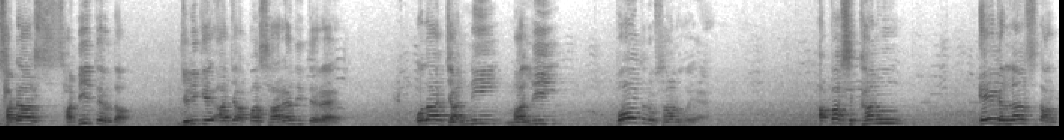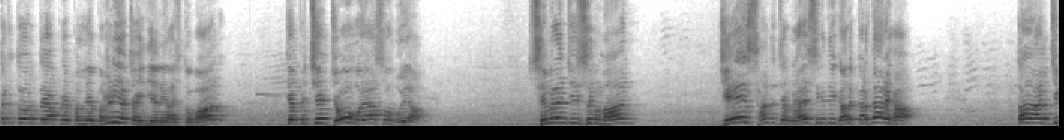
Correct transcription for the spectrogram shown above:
ਸਾਡਾ, ਸਾਡੀ ਧਿਰ ਦਾ, ਜਿਹੜੀ ਕਿ ਅੱਜ ਆਪਾਂ ਸਾਰਿਆਂ ਦੀ ਧਿਰ ਹੈ ਉਹਦਾ ਜਾਨੀ ਮਾਲੀ ਬਹੁਤ ਨੁਕਸਾਨ ਹੋਇਆ ਹੈ। ਆਪਾਂ ਸਿੱਖਾਂ ਨੂੰ ਇਹ ਗੱਲਾਂ ਸਿਧਾਂਤਕ ਤੌਰ ਤੇ ਆਪਣੇ ਪੱਲੇ ਬੰਨਣੀਆਂ ਚਾਹੀਦੀਆਂ ਨੇ ਅੱਜ ਤੋਂ ਬਾਅਦ ਕਿ ਪਿੱਛੇ ਜੋ ਹੋਇਆ ਸੋ ਹੋਇਆ। ਸਿਮਰਨਜੀਤ ਸਿੰਘ ਮਾਨ ਜੇ ਸੰਤ ਜਰਨੈਲ ਸਿੰਘ ਦੀ ਗੱਲ ਕਰਦਾ ਰਿਹਾ, ਤਾਂ ਅੱਜ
